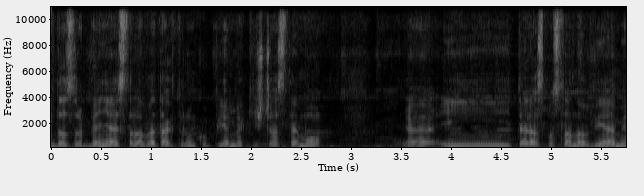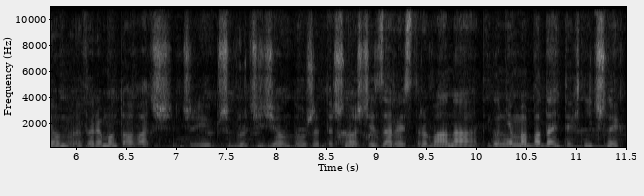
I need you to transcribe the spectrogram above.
do zrobienia. Jest to laweta, którą kupiłem jakiś czas temu. E, I teraz postanowiłem ją wyremontować, czyli przywrócić ją do użyteczności. Jest zarejestrowana, tylko nie ma badań technicznych.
